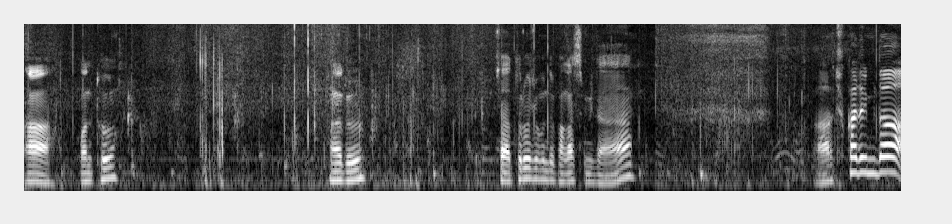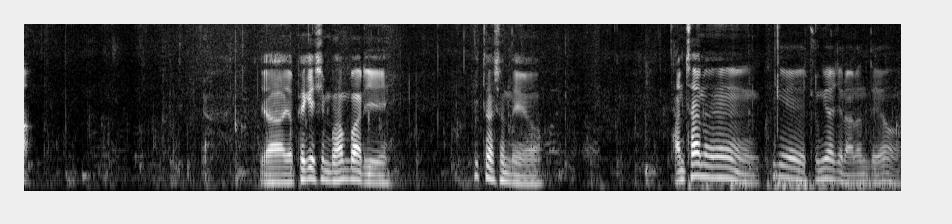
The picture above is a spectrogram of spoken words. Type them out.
아, 원투. 하나, 둘. 자, 들어오신 분들 반갑습니다. 아 축하드립니다. 야, 옆에 계신 분 한 마리 히트 하셨네요. 단차는 크게 중요하진 않은데요.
